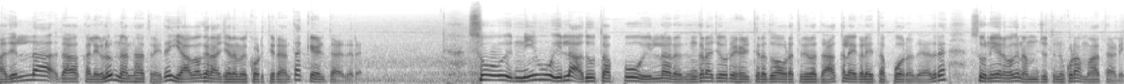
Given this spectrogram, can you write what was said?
ಅದೆಲ್ಲ ದಾಖಲೆಗಳು ನನ್ನ ಹತ್ರ ಇದೆ. ಯಾವಾಗ ರಾಜೀನಾಮೆ ಕೊಡ್ತೀರಾ ಅಂತ ಕೇಳ್ತಾ ಇದ್ದಾರೆ. ಸೊ ನೀವು ಇಲ್ಲ, ಅದು ತಪ್ಪು, ಇಲ್ಲ ಗಂಗರಾಜ್ ಅವರು ಹೇಳ್ತಿರೋದು, ಅವ್ರ ಹತ್ರ ಇರೋ ದಾಖಲೆಗಳೇ ತಪ್ಪು ಅನ್ನೋದೇ ಆದರೆ ಸೊ ನೇರವಾಗಿ ನಮ್ಮ ಜೊತೆ ಕೂಡ ಮಾತಾಡಿ.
